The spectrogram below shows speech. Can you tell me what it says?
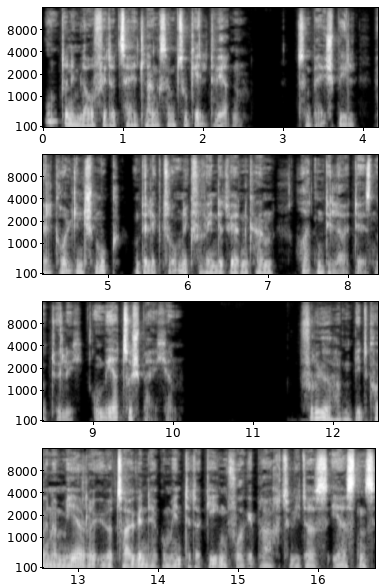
und dann im Laufe der Zeit langsam zu Geld werden. Zum Beispiel, weil Gold in Schmuck und Elektronik verwendet werden kann, horten die Leute es natürlich, um Wert zu speichern. Früher haben Bitcoiner mehrere überzeugende Argumente dagegen vorgebracht, wie das erstens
